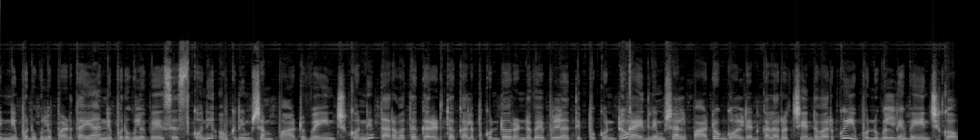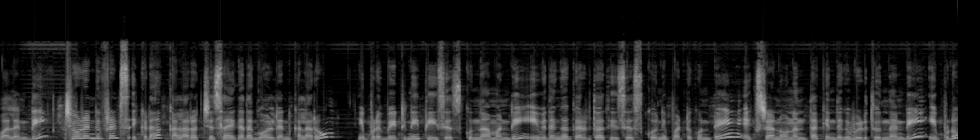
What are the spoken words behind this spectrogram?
ఎన్ని పునుగులు పడతాయో అన్ని పునుగులు వేసేసుకొని ఒక నిమిషం పాటు వేయించుకొని తర్వాత గరిటతో కలుపుకుంటూ రెండు వైపులా తిప్పుకుంటూ ఐదు నిమిషాల పాటు గోల్డెన్ కలర్ వచ్చేంత వరకు ఈ పునుగుల్ని వేయించుకోవాలండి. చూడండి ఫ్రెండ్స్ ఇక్కడ కలర్ వచ్చేసాయి కదా గోల్డెన్ కలరు. ఇప్పుడు వీటిని తీసేసుకుందామండి. ఈ విధంగా గరిటతో తీసేసుకొని పట్టుకుంటే ఎక్స్ట్రా నూనె అంతా కిందకి విడుతుందండి. ఇప్పుడు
